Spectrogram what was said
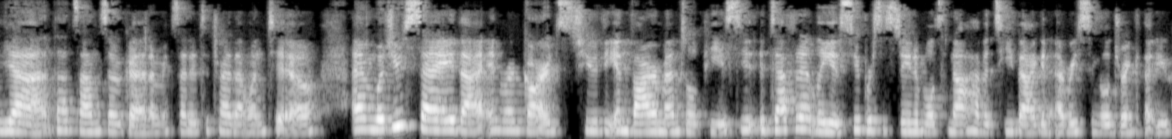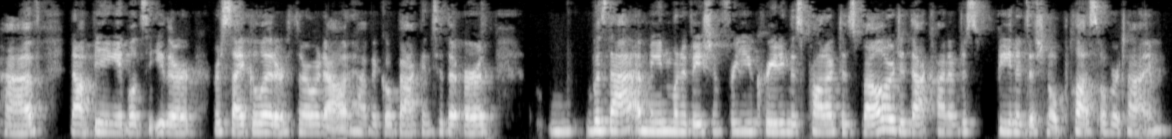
Yeah, that sounds so good. I'm excited to try that one too. And would you say that in regards to the environmental piece, it definitely is super sustainable to not have a tea bag in every single drink that you have, not being able to either recycle it or throw it out, have it go back into the earth. Was that a main motivation for you creating this product as well? Or did that kind of just be an additional plus over time?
